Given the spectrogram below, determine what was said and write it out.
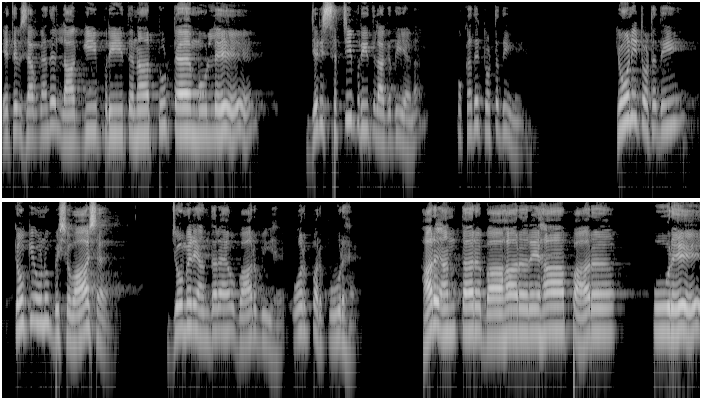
ਇੱਥੇ ਵੀ ਸਭ ਕਹਿੰਦੇ, ਲਾਗੀ ਪ੍ਰੀਤ ਨਾ ਟੁੱਟੈ ਮੂਲੇ। ਜਿਹੜੀ ਸੱਚੀ ਪ੍ਰੀਤ ਲੱਗਦੀ ਹੈ ਨਾ, ਉਹ ਕਦੇ ਟੁੱਟਦੀ ਨਹੀਂ। ਕਿਉਂ ਨਹੀਂ ਟੁੱਟਦੀ? ਕਿਉਂਕਿ ਉਹਨੂੰ ਵਿਸ਼ਵਾਸ ਹੈ। ਜੋ ਮੇਰੇ ਅੰਦਰ ਹੈ, ਉਹ ਬਾਹਰ ਵੀ ਹੈ ਔਰ ਭਰਪੂਰ ਹੈ। ਹਰ ਅੰਤਰ ਬਾਹਰ ਰਿਹਾ ਭਰ ਪੂਰੇ।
